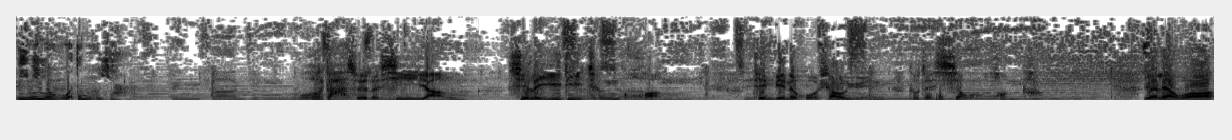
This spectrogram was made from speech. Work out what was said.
里面有我的模样。我打碎了夕阳，泄了一地橙狂。天边的火烧云都在笑我荒唐，原谅我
